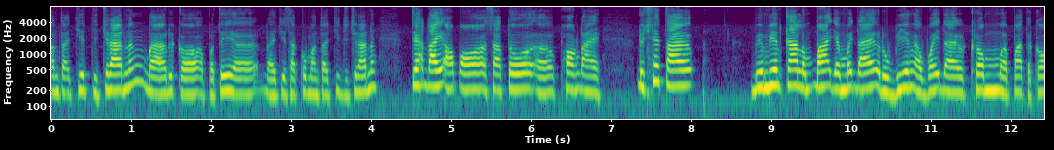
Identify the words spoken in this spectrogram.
អន្តរជាតិជាច្រើនហ្នឹងបាទឬក៏ប្រទេសដែលជាសហគមន៍អន្តរជាតិជាច្រើនហ្នឹងផ្ទះដៃអបអសាទរផងដែរ ដូច្នេះតើវាមានការលំបាកយ៉ាងម៉េចដែររវាងអ្វីដែលក្រមបាតកោ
